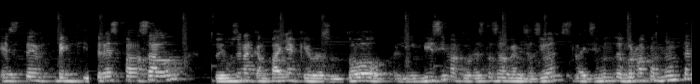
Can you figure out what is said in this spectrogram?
Este 23 pasado Tuvimos una campaña que resultó lindísima con estas organizaciones, la hicimos de forma conjunta,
